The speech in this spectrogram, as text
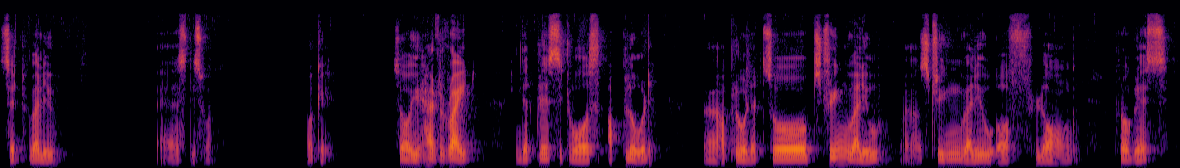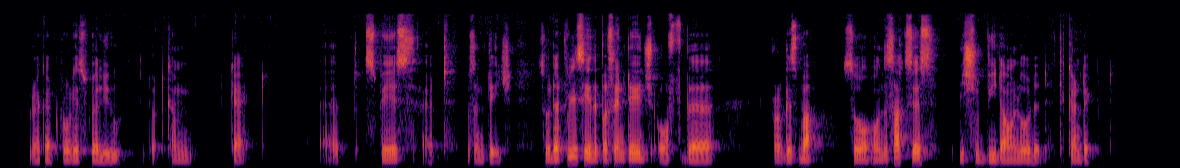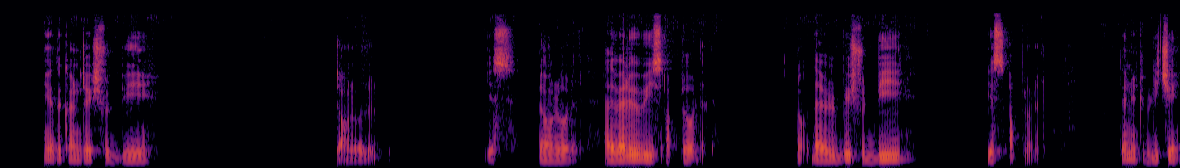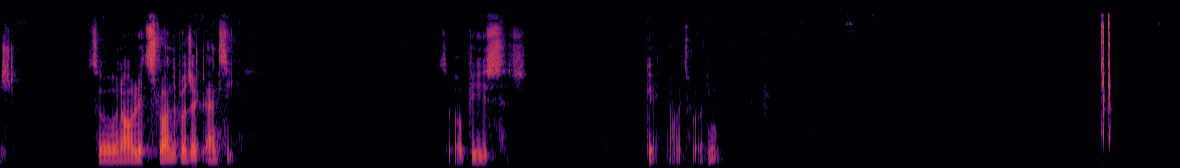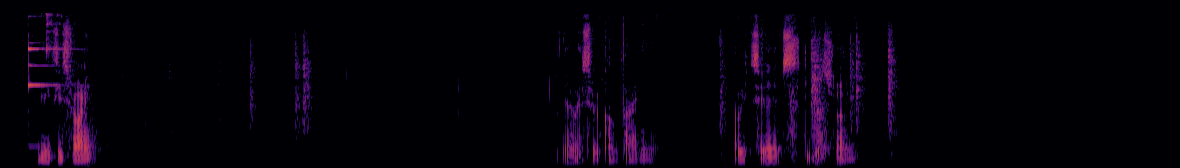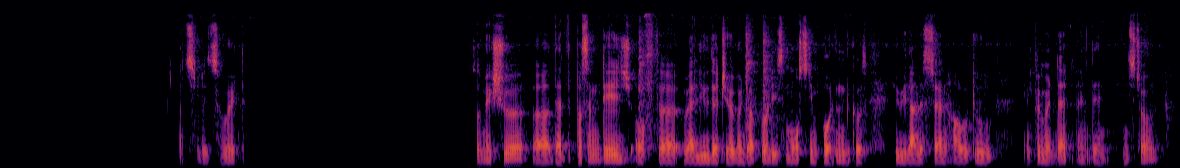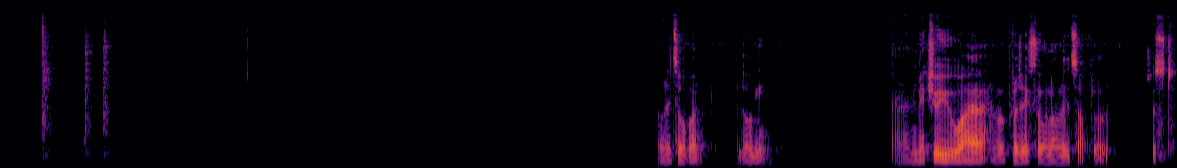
set value as this one. Okay. So you have to write in that place it was upload uh, uploaded. So string value uh, string value of long progress bracket progress value dot cat at space at percentage. So that will say the percentage of the progress bar. So on the success it should be downloaded the contact. here the contact should be downloaded. Yes downloaded. And the value is uploaded. No the value should be yes uploaded. Then it will be changed. So now let's run the project and see. So please okay now it's working dx is running. Now it's compiling now it says dx running. Let's let's wait. So make sure uh, that the percentage of the value that you're going to upload is most important because you will understand how to implement that and then install now let's open logging. And make sure you uh, have a project so now let's upload. Just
